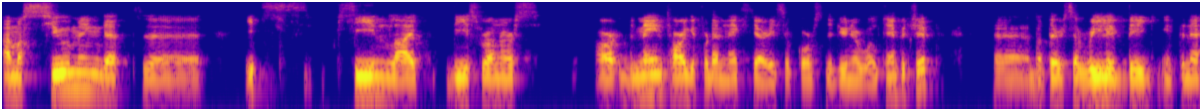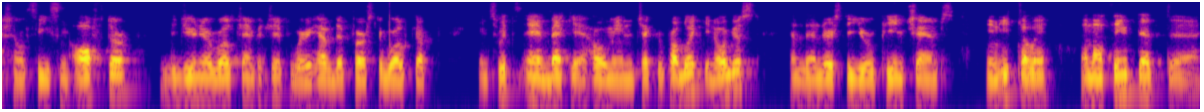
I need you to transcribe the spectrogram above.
I'm assuming that it's seen like these runners are the main target for them next year is of course the junior world championship. Uh, but there's a really big international season after the junior world championship where you have the first world cup in Switzerland uh, back at home in czech republic in august and then there's the european champs in italy. And i think that uh,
